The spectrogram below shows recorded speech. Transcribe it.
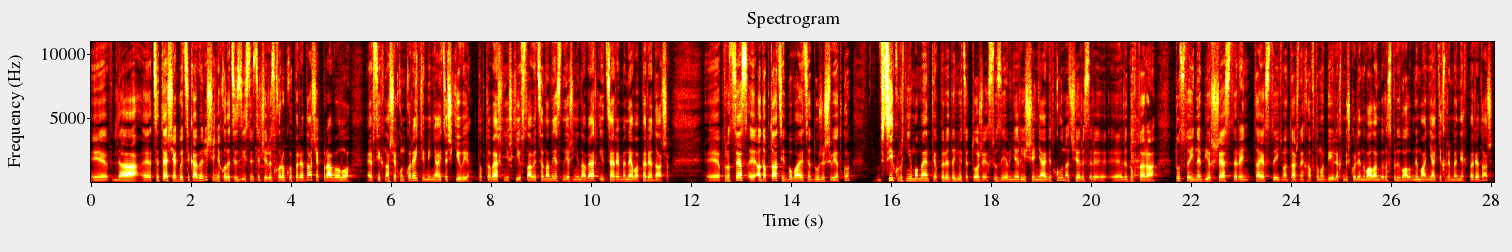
Е, Для, е, це теж якби цікаве рішення, коли це здійснюється через коробку передач. Як правило, е, всіх наших конкурентів міняються шківи. Тобто верхній шків ставиться на низ, нижній наверх, і це ременева передача. Процес адаптації відбувається дуже швидко. Всі крутні моменти передаються теж ексклюзивні рішення від куна через е, редуктора. Тут стоїть набір шестерень, так як стоїть в вантажних автомобілях між колінвалом і розпредвалом. Немає ніяких ременних передач.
